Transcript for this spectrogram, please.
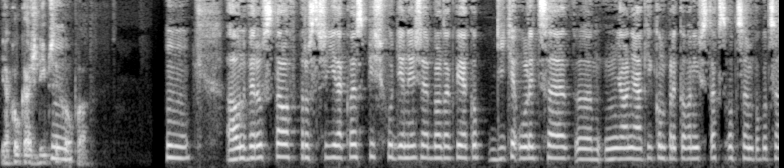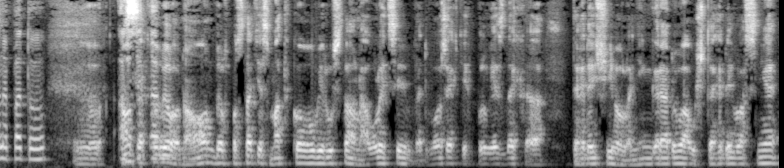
jako každý hmm. psychopat. Hmm. A on vyrůstal v prostředí takové spíš chudiny, že byl takový jako dítě ulice, eh, měl nějaký komplikovaný vztah s otcem, pokud se nepletu. Asi, no, tak to bylo. No, on byl v podstatě s matkou, vyrůstal na ulici ve dvořech, těch průjezdech eh, tehdejšího Leningradu a už tehdy vlastně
